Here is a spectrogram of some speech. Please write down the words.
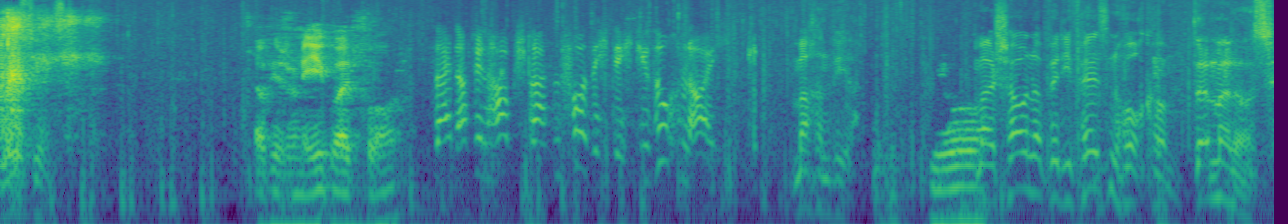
Los jetzt. Ich laufe hier schon eh weit vor. Hauptstraßen vorsichtig, die suchen euch. Machen wir. Jo. Mal schauen, ob wir die Felsen hochkommen. Dann mal los.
